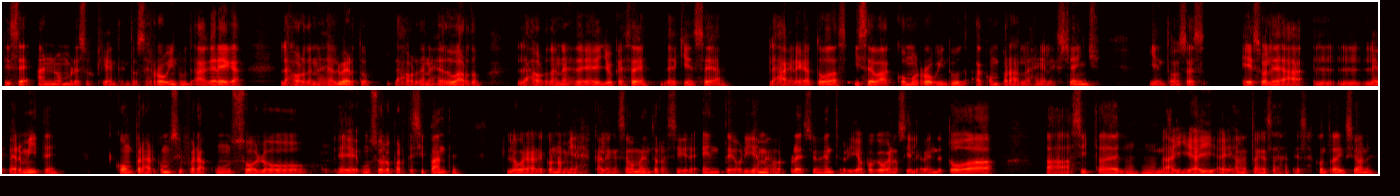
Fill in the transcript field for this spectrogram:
Dice a nombre de sus clientes. Entonces Robinhood agrega las órdenes de Alberto, las órdenes de Eduardo, las órdenes de yo qué sé, de quien sea, las agrega todas y se va como Robinhood a comprarlas en el exchange. Y entonces eso le da, le permite comprar como si fuera un solo, eh, un solo participante, lograr economías de escala en ese momento, recibir en teoría mejor precio, en teoría porque bueno, si le vende todo a, a Citadel, Ujú. ahí, ahí, ahí es donde están esas, esas contradicciones,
